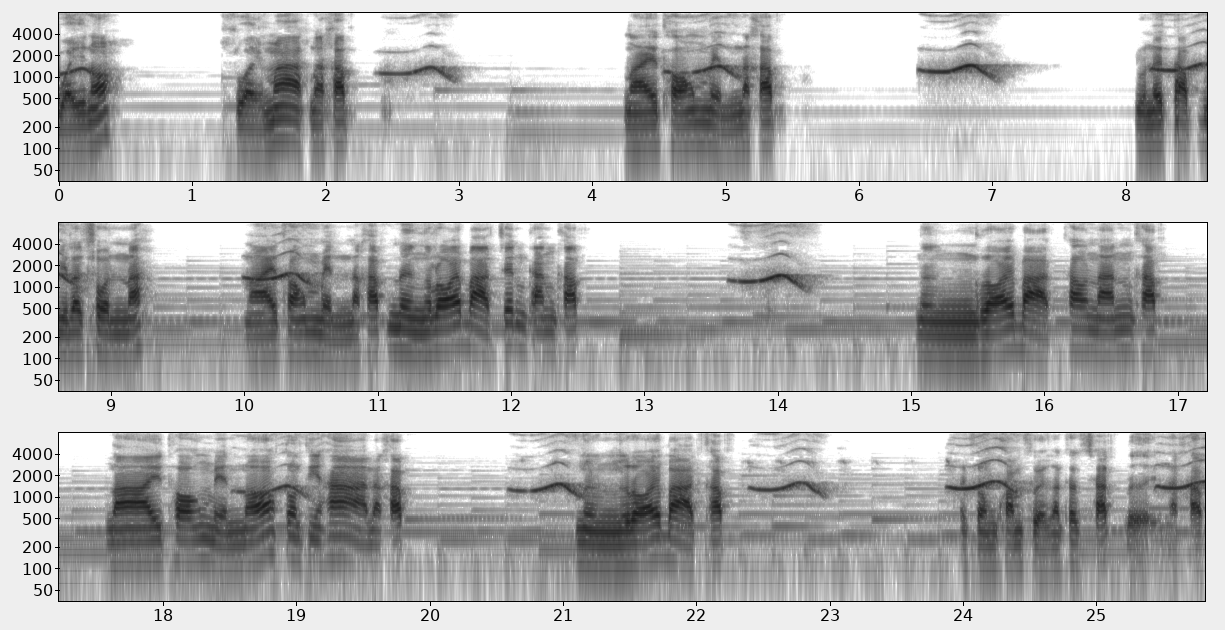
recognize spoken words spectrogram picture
วยเนาะสวยมากนะครับ นายทองเหม็นนะครับ อยู่ในตับวีรชนนะ นายทองเหม็นนะครับหนึ่งร้อยบาทเช่นกันครับหนึ่งร้อยบาทเท่านั้นครับ นายทองเหม็นเนาะต้นที่ห้านะครับหนึ่งร้อยบาทครับ ไปชมความสวยกันชัดๆเลยนะครับ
